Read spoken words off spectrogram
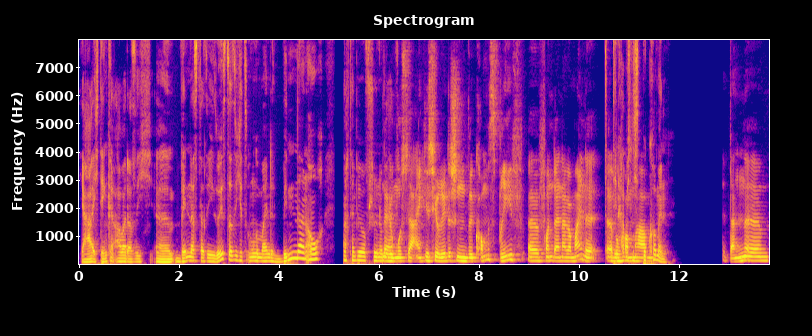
Ja, ich denke aber, dass ich, äh, wenn das tatsächlich so ist, dass ich jetzt umgemeindet bin, dann auch nach Tempelhof Ja, Schöneberg. du musst ja eigentlich theoretisch einen Willkommensbrief äh, von deiner Gemeinde äh, den habe ich bekommen nicht haben. bekommen. Dann ähm,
